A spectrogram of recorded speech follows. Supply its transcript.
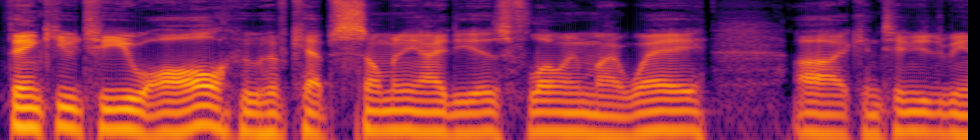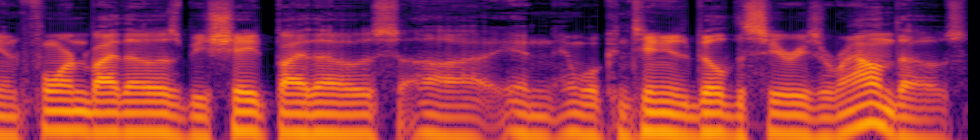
Thank you to you all who have kept so many ideas flowing my way. Uh, continue to be informed by those, be shaped by those, uh, and, and will continue to build the series around those.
